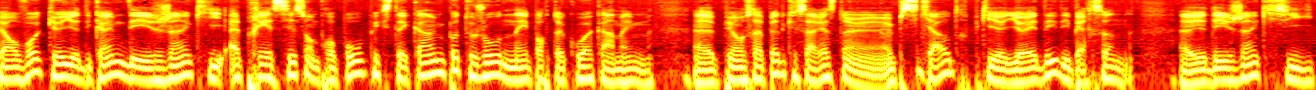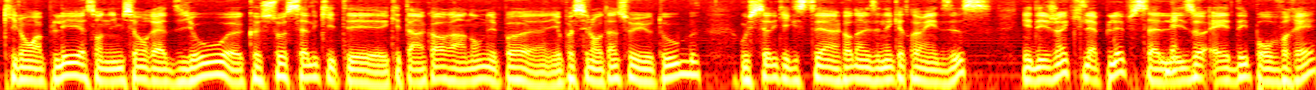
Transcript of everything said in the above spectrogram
ben on voit qu'il y a quand même des gens qui appréciaient son propos, puis que c'était quand même pas toujours n'importe quoi quand même. Euh, puis on se rappelle que ça reste un, un psychiatre, puis qu'il a, il a aidé des personnes. Euh, il y a des gens qui, qui l'ont appelé à son émission radio, euh, que ce soit celle qui était, qui était encore en ondes il n'y a, pas- il y a pas si longtemps sur YouTube, ou celle qui existait encore dans les années 90. Il y a des gens qui l'appelaient, puis ça les a aidés pour vrai.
